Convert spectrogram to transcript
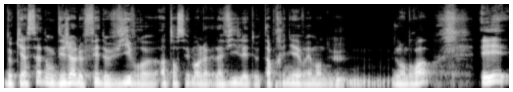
donc il y a ça. Donc déjà le fait de vivre intensément la, la ville et de t'imprégner vraiment Mm. de l'endroit. Et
